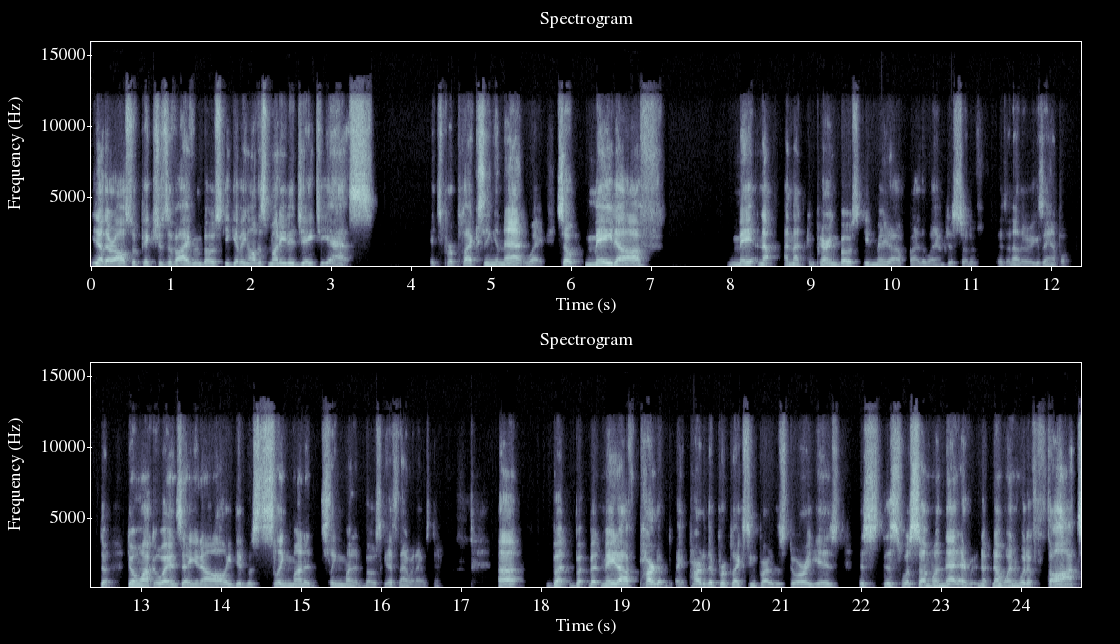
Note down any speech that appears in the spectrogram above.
you know, there are also pictures of Ivan Boesky giving all this money to JTS. It's perplexing in that way. So Madoff, May, no, I'm not comparing Boesky and Madoff, by the way. I'm just sort of, it's another example don't, don't walk away and say, you know, all he did was sling money, sling money at Boesky. That's not what I was doing. Uh, but but but Madoff part of part of the perplexing part of the story is this this was someone that every, no, no one would have thought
